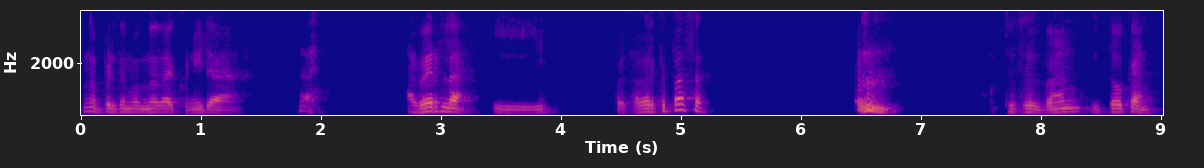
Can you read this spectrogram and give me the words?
no perdemos nada con ir a, verla y pues a ver qué pasa. Entonces van y tocan.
